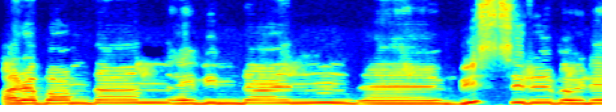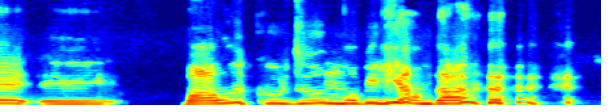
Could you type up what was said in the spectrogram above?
arabamdan, evimden e, bir sürü böyle e, bağlılık kurduğum mobilyamdan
